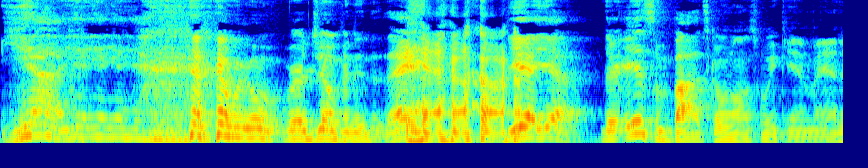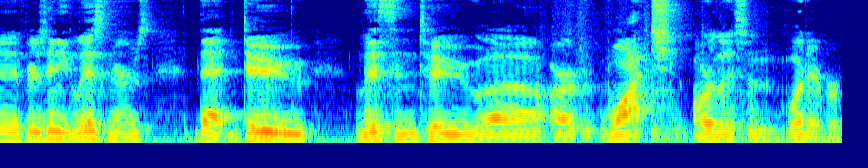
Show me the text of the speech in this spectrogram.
Yeah, yeah, yeah, yeah, yeah. we're, we're jumping into that. Yeah. yeah, yeah. There is some fights going on this weekend, man. And if there's any listeners that do listen to uh, or watch or listen, whatever,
